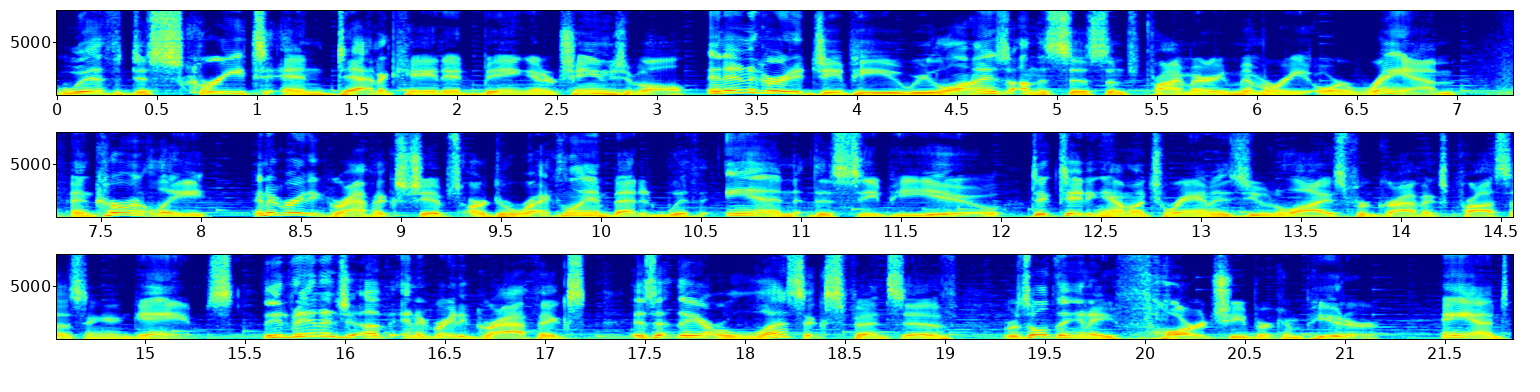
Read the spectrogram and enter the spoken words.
with discrete and dedicated being interchangeable. An integrated GPU relies on the system's primary memory or RAM, and currently, integrated graphics chips are directly embedded within the CPU, dictating how much RAM is utilized for graphics processing in games. The advantage of integrated graphics is that they are less expensive, resulting in a far cheaper computer and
